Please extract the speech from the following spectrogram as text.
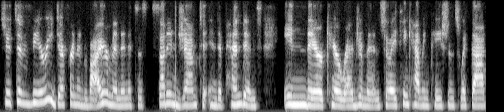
So it's a very different environment and it's a sudden jump to independence in their care regimen. So I think having patience with that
